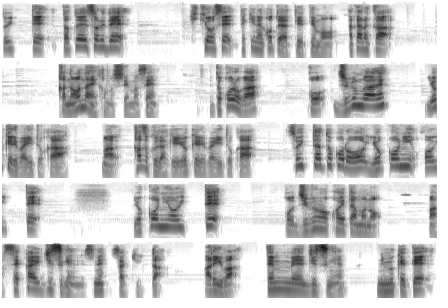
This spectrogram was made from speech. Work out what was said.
と言って、たとえそれで引き寄せ的なことをやっていても、なかなか叶わないかもしれません。ところが、こう、自分がね、良ければいいとか、まあ、家族だけ良ければいいとか、そういったところを横に置いて、横に置いて、こう自分を超えたもの、まあ、世界実現ですね。さっき言った。あるいは天命実現に向けて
